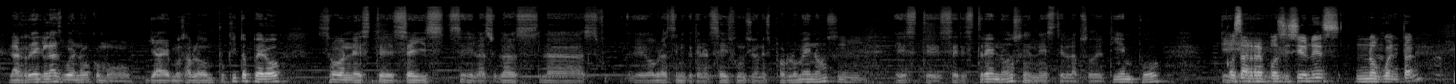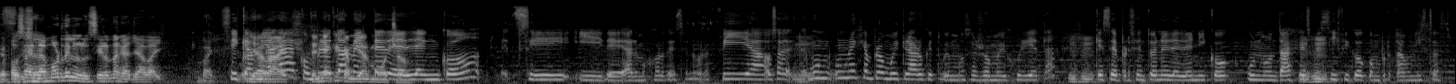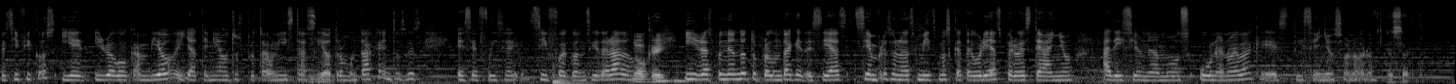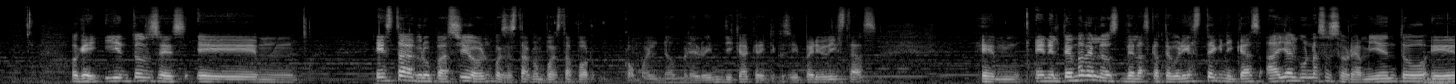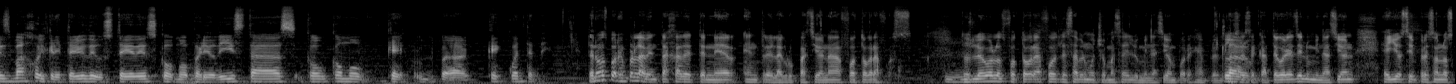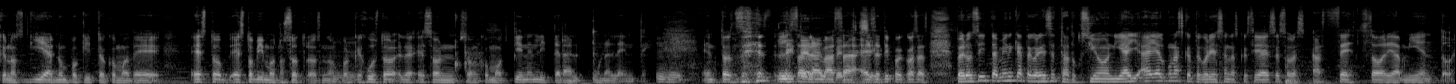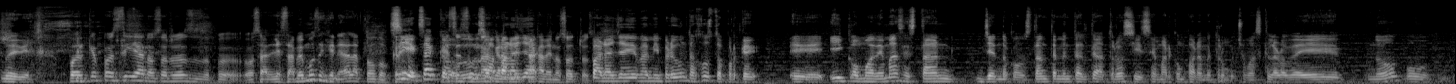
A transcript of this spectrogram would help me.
Las reglas, bueno, como ya hemos hablado un poquito, pero son este seis, se- las, las, las, eh, obras tienen que tener seis funciones por lo menos, este, ser estrenos en este lapso de tiempo. O sea, eh, reposiciones no cuentan. O sea, el amor de la luciérnaga ya va ahí. vaya. Si cambiara completamente de elenco, sí, y de a lo mejor de escenografía. O sea, Mm. un, un ejemplo muy claro que tuvimos es Romeo y Julieta, que se presentó en el helénico un montaje específico con protagonistas específicos y, y luego cambió y ya tenía otros protagonistas y otro montaje. Entonces, ese fue, se- sí fue considerado. Y respondiendo a tu pregunta que decías, siempre son las mismas categorías, pero este año adicionamos una nueva que es diseño sonoro. Exacto. Ok, y entonces, eh, esta agrupación pues está compuesta por, como el nombre lo indica, críticos y periodistas. Em, en el tema de, los, de las categorías técnicas, ¿hay algún asesoramiento? ¿Es bajo el criterio de ustedes como periodistas? ¿Cómo, cómo- qué? Ah, ¿Qué? Cuéntenme. Tenemos, por ejemplo, la ventaja de tener entre la agrupación a fotógrafos. Entonces luego los fotógrafos les saben mucho más a iluminación, por ejemplo. Entonces Claro. en categorías de iluminación ellos siempre son los que nos guían un poquito como de esto esto vimos nosotros, ¿no? Porque justo eh, son, son como tienen literal una lente. Entonces les saben más a sí. ese tipo de cosas. Pero sí, también en categorías de traducción y hay, hay algunas categorías en las que sí hay asesores- asesoramientos. Muy bien. Porque pues sí, a nosotros, o sea, le sabemos en general a todo, creo. Sí, exacto. Esa es O una sea, gran allá- ventaja de nosotros. Para allá iba mi pregunta, justo, porque, eh, y como además están yendo constantemente al teatro, sí se marca un parámetro mucho más claro de, ¿no?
